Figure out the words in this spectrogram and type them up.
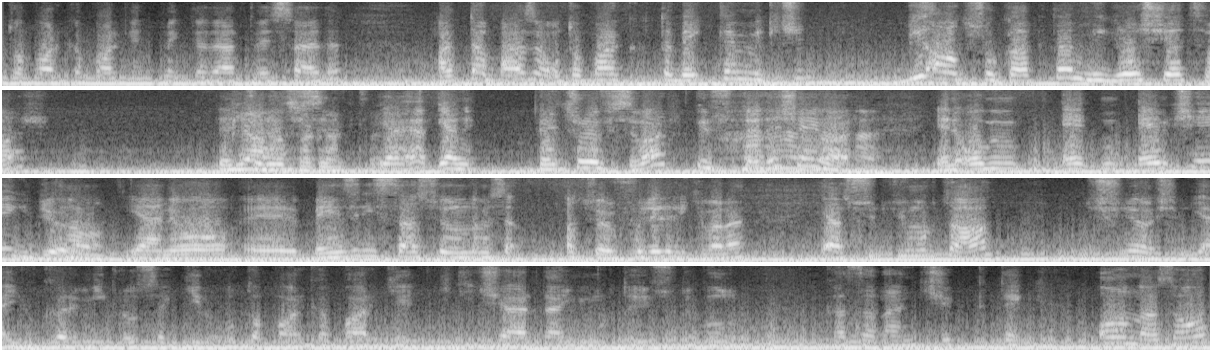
Otoparka park etmek de dert vesaire. Hatta bazen otoparkta beklenmek için bir alt sokakta Migros Jet var. Alt ofisi. sokakta. Yani, yani petrol ofisi var. Üstte de şey var. Yani o ev şeye gidiyorum. Tamam. Yani o e, benzin istasyonunda mesela atıyorum Fule dedi ki bana ya süt yumurta al. Düşünüyorum şimdi ya yukarı Migros'a gir, otoparka park et, git içeriden yumurta üstü bul, kasadan çık tek. Ondan sonra hop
